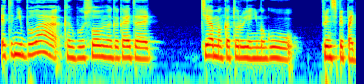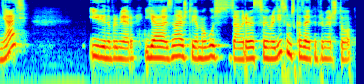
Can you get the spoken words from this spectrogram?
Это не была, как бы, условно, какая-то тема, которую я не могу в принципе, поднять. Или, например, я знаю, что я могу там, своим родителям сказать, например, что,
